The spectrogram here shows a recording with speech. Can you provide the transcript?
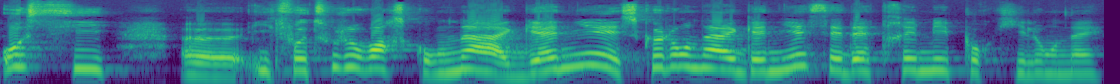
aussi, euh, il faut toujours voir ce qu'on a à gagner. Et ce que l'on a à gagner, c'est d'être aimé pour qui l'on est.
